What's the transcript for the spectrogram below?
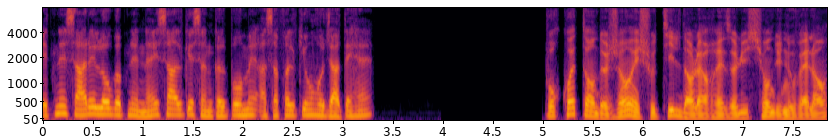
इतने सारे लोग अपने नए साल के संकल्पों में असफल क्यों हो जाते हैं Pourquoi tant de gens échouent-ils dans leurs résolutions du Nouvel An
